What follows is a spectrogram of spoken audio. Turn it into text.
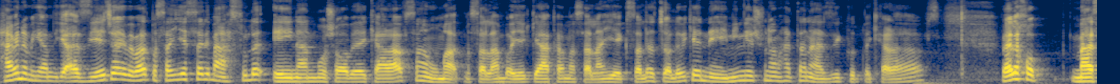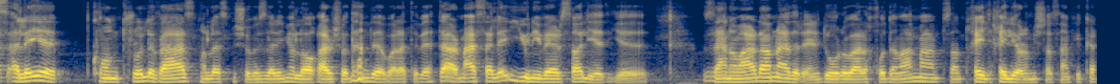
همین میگم دیگه از یه جایی به بعد مثلا یه سری محصول عینا مشابه کرفس هم اومد. مثلا با یه گپ مثلا یک سال. جالبه که نیمینگشون هم حتی نزدیک بود به کرفس. ولی خب مسئله کنترل وزن حالا اسمشو بذاریم یا لاغر شدن به عبارت بهتر مسئله یونیورسالیه دیگه. زن و مرد هم نداره. یعنی دور بر خود من من مثلا خیلی خیلی رو می‌شناسم که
